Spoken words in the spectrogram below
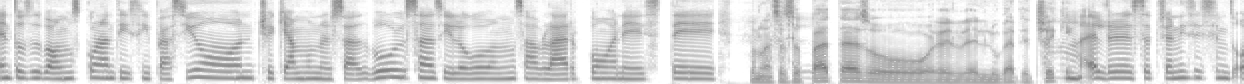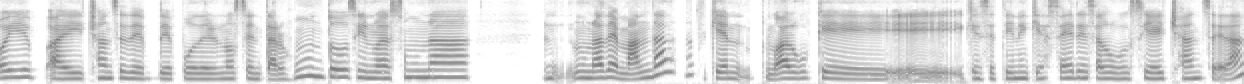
entonces vamos con anticipación, chequeamos nuestras bolsas y luego vamos a hablar con este Con las zapatas o el, el lugar de check-in. El recepcionista decimos, oye, hay chance de, de podernos sentar juntos y no es una, una demanda, que, algo que, que se tiene que hacer, es algo si hay chance, ¿verdad?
